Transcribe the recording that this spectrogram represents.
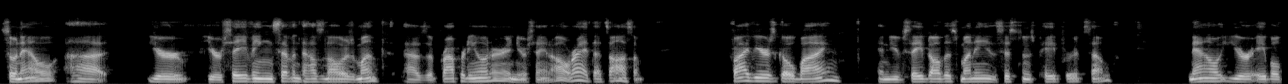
So now uh, you're you're saving seven thousand dollars a month as a property owner, and you're saying, "All right, that's awesome." Five years go by, and you've saved all this money. The system's paid for itself. Now you're able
